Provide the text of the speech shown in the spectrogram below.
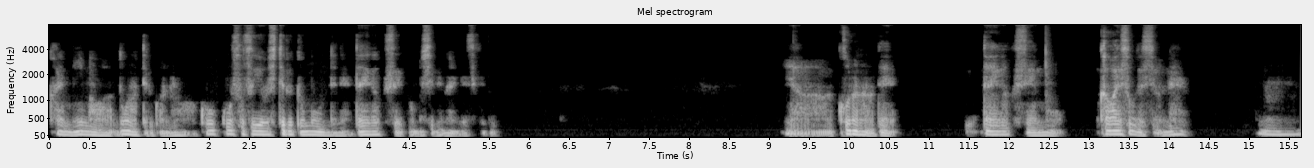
彼も今はどうなってるかな高校卒業してると思うんでね、大学生かもしれないんですけど。いやー、コロナで大学生もかわいそうですよね。うん。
